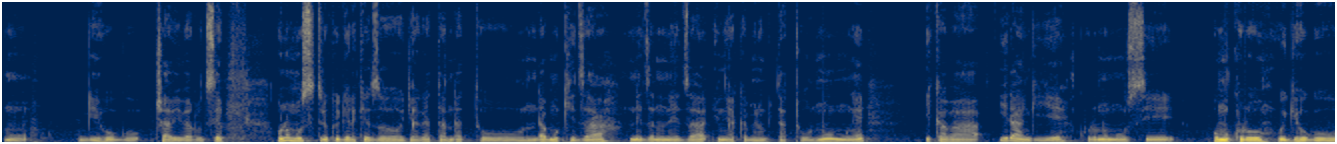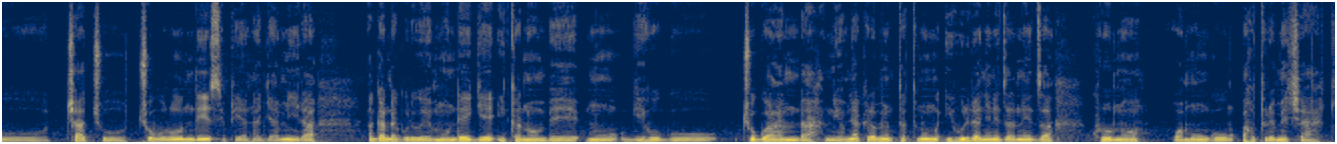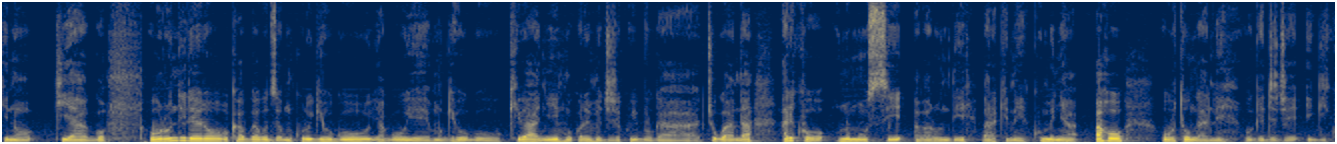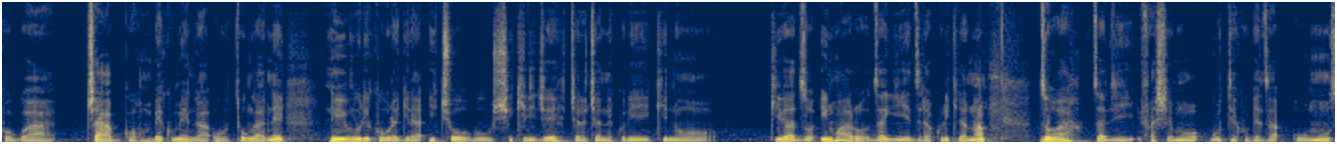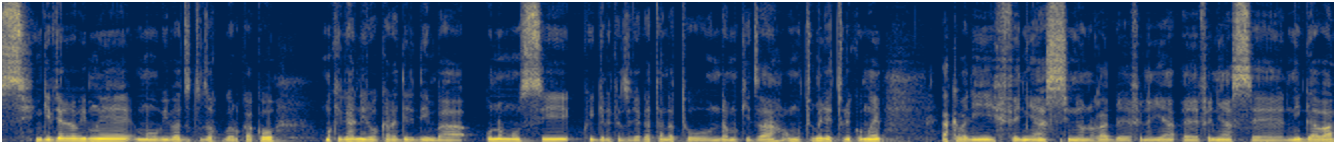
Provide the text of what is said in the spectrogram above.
mu gihugu cyabibarutse uno munsi turi ku igerekezo rya gatandatu ndamukiza neza na neza imyaka mirongo itatu n'umwe ikaba irangiye kuri uno munsi umukuru w'igihugu cacu c'u Burundi Cyprien Ntajyamira agandaguriwe mu ndege ikanombe mu gihugu c'u Rwanda niyo myaka 31 ihuriranye neza neza kuri wa mungu aho turemesha kino kiyago uburundi rero bukaba bwabuze umukuru w'igihugu yaguye mu gihugu kibanyi nk'uko rempejeje kubivuga cy'u rwanda ariko uno munsi abarundi barakeneye kumenya aho ubutungane bugejeje igikorwa cabwo mbeko umenga ubutungane ntiburiko buragira ico bushikirije cyane cyane kuri kino kibazo intwaro zagiye zirakurikirana zoba zabyifashemo gute kugeza uwo munsi ngibyo rero bimwe mu bibazo tuza kugaruka ko mu kiganiro karadiridimba uno munsi ku rya gatandatu ndamukiza umutumire turi kumwe akaba ari fenias honorable fenias eh, eh, nigaba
